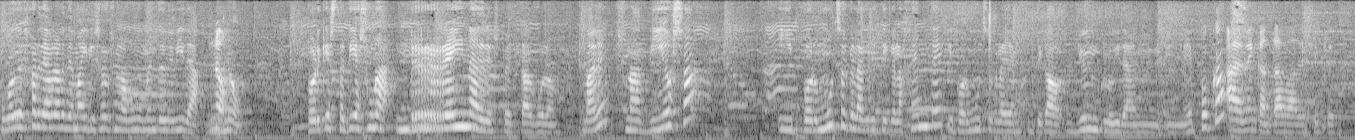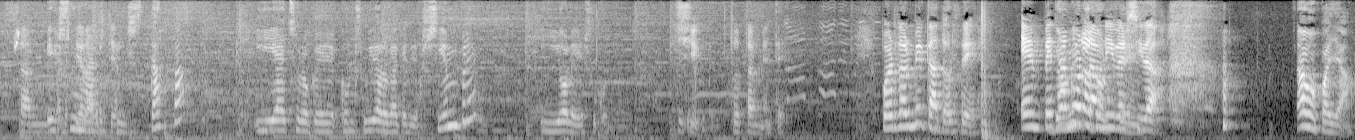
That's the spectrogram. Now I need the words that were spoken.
¿Puedo dejar de hablar de Miley Cyrus en algún momento de mi vida? No. Porque esta tía es una reina del espectáculo, ¿vale? Es una diosa y por mucho que la critique la gente y por mucho que la hayamos criticado, yo incluida en, en épocas, A mí me encantaba de siempre. O sea, me es una artistaza y ha hecho lo que con su vida lo que ha querido siempre y ole su coño. Sí, totalmente. Pues 2014. Empezamos la 2014. universidad. Vamos para allá.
